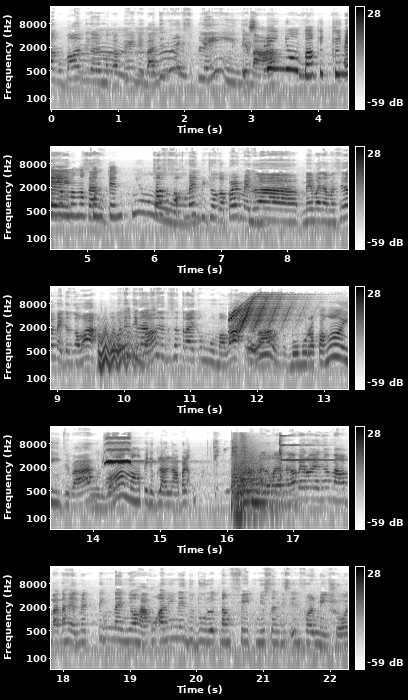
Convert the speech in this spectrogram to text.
tinatago, bakit hindi kayo mag-appear, di ba? Then you explain, di ba? Explain niyo, bakit ganyan Eh, ang mga sa- content niyo? Sa sa Sokmed, videographer, mega, mema naman sila, mega gawa. Buti hindi diba? na lang sila doon sa TRICOM gumawa, di ba? Nagmumura pa nga eh. Di ba? O, diba? Mga pinaglalaban. Lang talaga. Pero yan nga mga bata helmet, tingnan nyo ha kung ano yung naidudulot ng fake news ng disinformation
